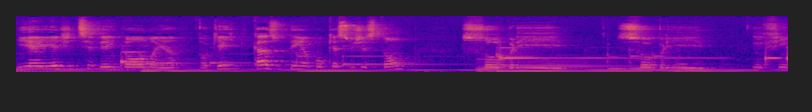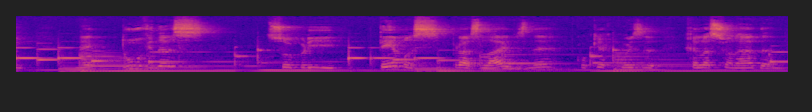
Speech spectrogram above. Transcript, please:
e aí a gente se vê então amanhã, ok? Caso tenha qualquer sugestão sobre, sobre enfim, né, dúvidas sobre temas para as lives, né? Qualquer coisa relacionada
